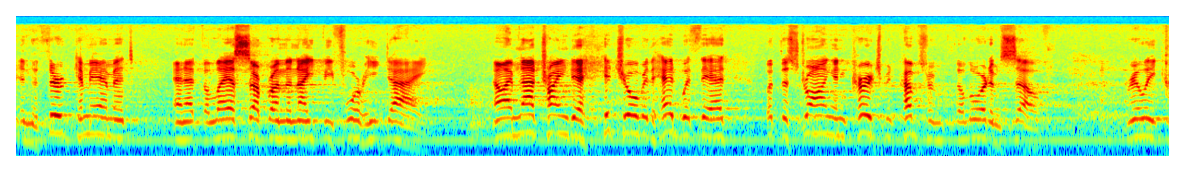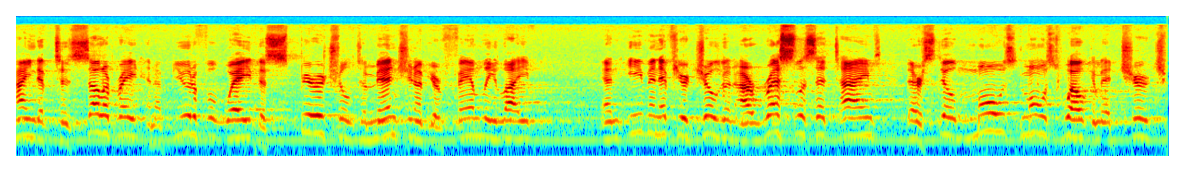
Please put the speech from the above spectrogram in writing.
in the third commandment and at the Last Supper on the night before he died. Now, I'm not trying to hit you over the head with that, but the strong encouragement comes from the Lord himself. Really, kind of to celebrate in a beautiful way the spiritual dimension of your family life. And even if your children are restless at times, they're still most, most welcome at church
